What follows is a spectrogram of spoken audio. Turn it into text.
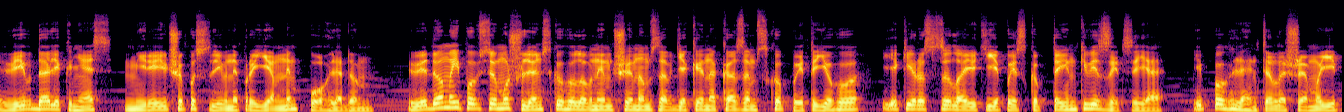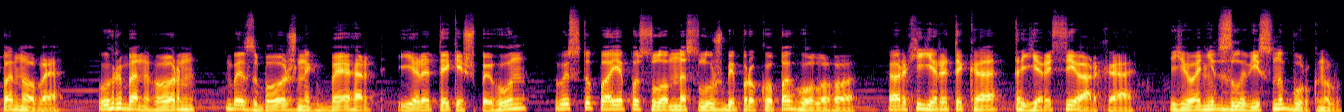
вів далі князь, міряючи послів неприємним поглядом. Відомий по всьому шльонську головним чином завдяки наказам схопити його, які розсилають єпископ та інквізиція. І погляньте лише, мої панове. Урбан Горн, безбожник, Бегард, єретик і шпигун виступає послом на службі Прокопа Голого, архієретика та єресіарха. Йоаніт зловісно буркнув,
